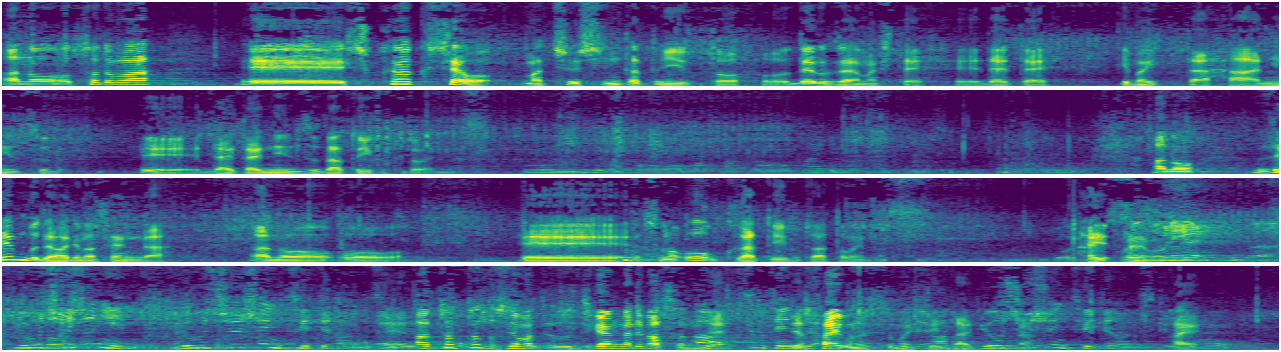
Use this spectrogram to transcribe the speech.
あのそれは、えー、宿泊者を、まあ、中心だということでございまして、えー、大体今言った人数えー、大体人数だということであります。あの全部ではありませんが、あのえー、その多くがということだと思います。はい、これ領収書に領収書についてなんですけれども、えー、あちょちょっとすみません、時間がありますので、じゃ最後の質問していただきます。領収書についてなんですけれども、はい。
